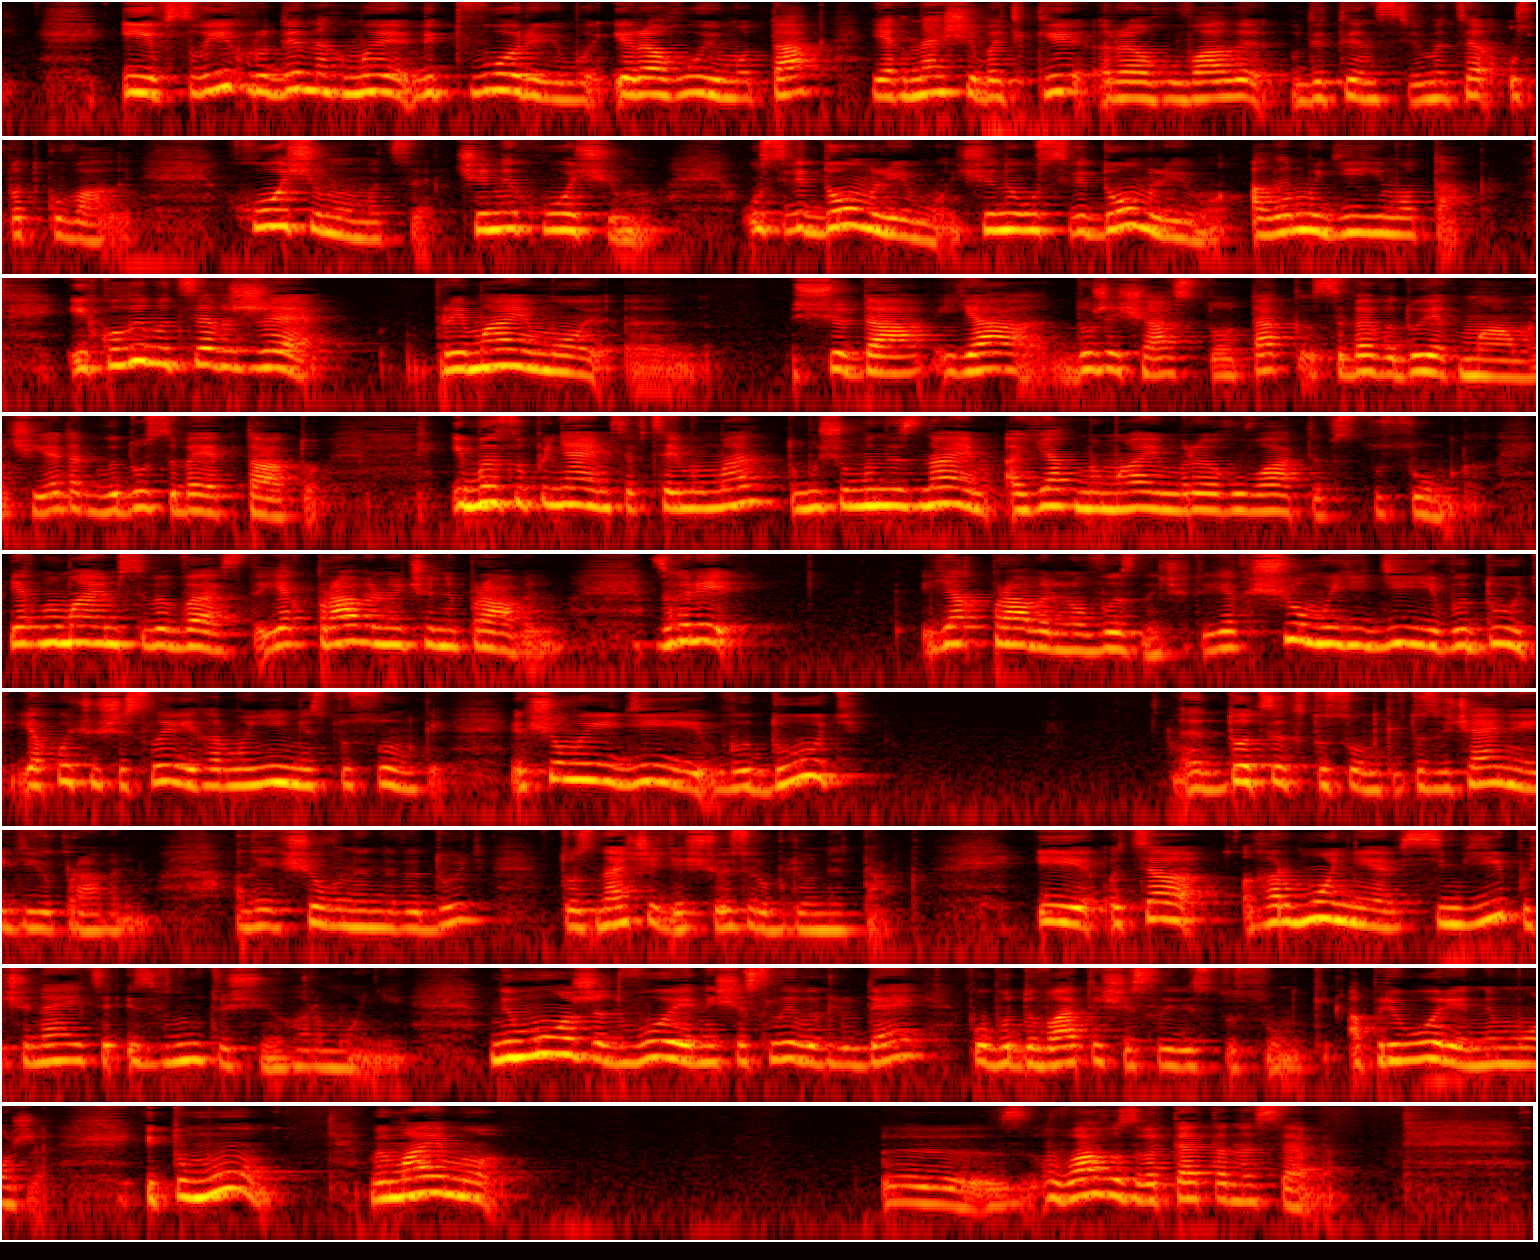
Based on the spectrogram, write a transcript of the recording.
І в своїх родинах ми відтворюємо і реагуємо так, як наші батьки реагували в дитинстві. Ми це успадкували. Хочемо ми це чи не хочемо, усвідомлюємо чи не усвідомлюємо, але ми діємо так. І коли ми це вже приймаємо, що да, я дуже часто так себе веду як мама, чи я так веду себе як тато. І ми зупиняємося в цей момент, тому що ми не знаємо, а як ми маємо реагувати в стосунках, як ми маємо себе вести, як правильно чи неправильно. Взагалі, як правильно визначити, якщо мої дії ведуть, я хочу щасливі гармонійні стосунки, якщо мої дії ведуть е, до цих стосунків, то звичайно я дію правильно. Але якщо вони не ведуть, то значить я щось роблю не так. І оця гармонія в сім'ї починається із внутрішньої гармонії. Не може двоє нещасливих людей побудувати щасливі стосунки. Апріорі не може. І тому ми маємо е, увагу звертати на себе.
